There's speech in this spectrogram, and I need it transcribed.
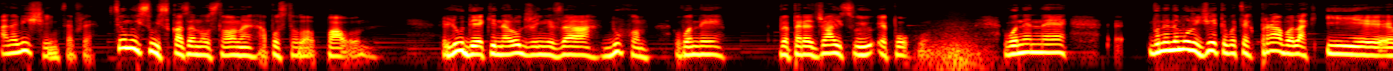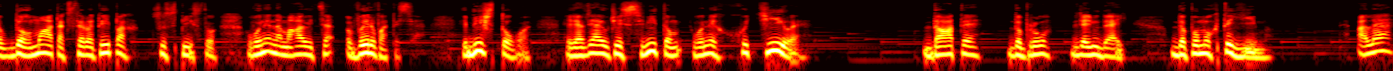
А навіщо їм це вже? В цьому й суть сказаного словами апостола Павла. Люди, які народжені за духом, вони випереджають свою епоху. Вони не, вони не можуть жити в оцих правилах і в догматах, стереотипах суспільства. Вони намагаються вирватися. Більш того, являючись світом, вони хотіли дати добро для людей, допомогти їм. Але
